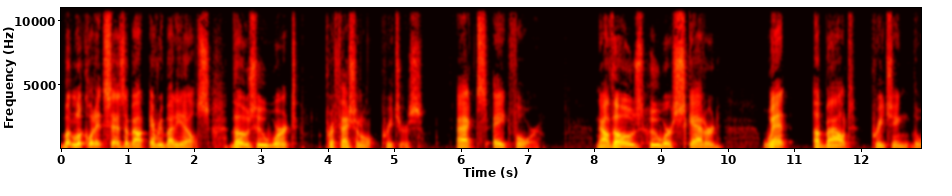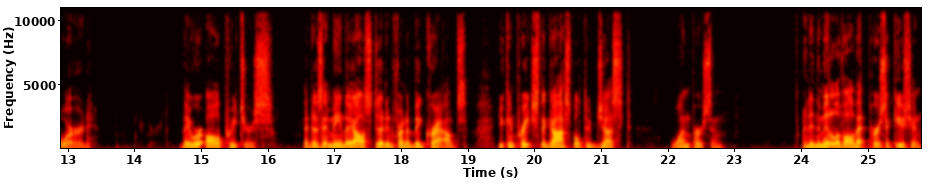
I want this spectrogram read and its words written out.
But look what it says about everybody else, those who weren't professional preachers. Acts 8 4. Now those who were scattered went about preaching the word. They were all preachers. That doesn't mean they all stood in front of big crowds. You can preach the gospel to just one person. And in the middle of all that persecution,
